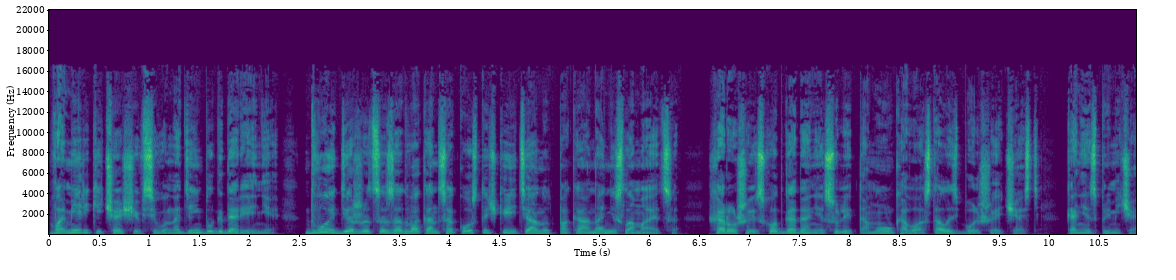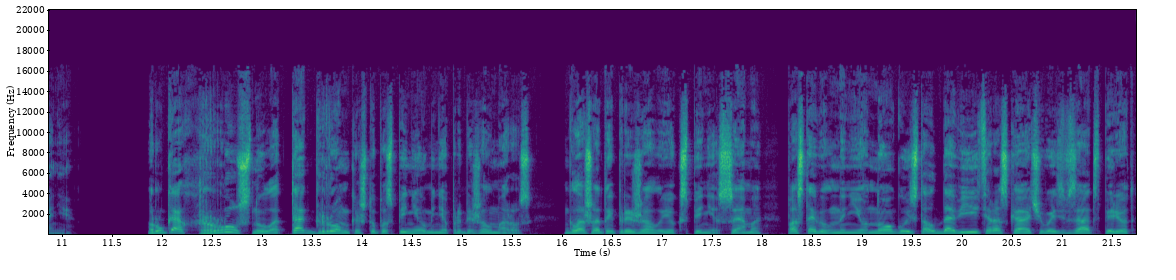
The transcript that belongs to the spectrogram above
В Америке чаще всего на День Благодарения. Двое держатся за два конца косточки и тянут, пока она не сломается. Хороший исход гадания сулит тому, у кого осталась большая часть. Конец примечания. Рука хрустнула так громко, что по спине у меня пробежал мороз. Глашатый прижал ее к спине Сэма, поставил на нее ногу и стал давить, раскачиваясь взад-вперед,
